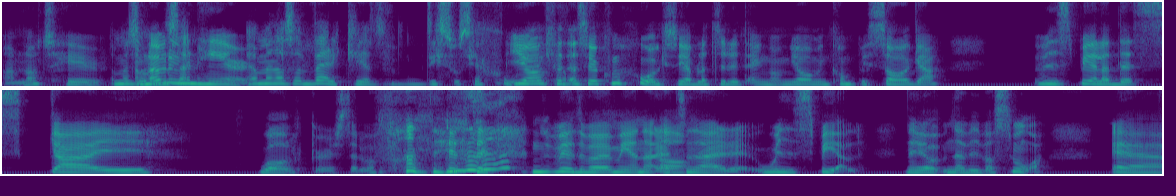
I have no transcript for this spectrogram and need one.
I'm not here. Ja, I'm not even here. Ja men alltså verklighetsdissociation. Ja, för verkligen. att, alltså, jag kommer ihåg så jävla tydligt en gång, jag och min kompis Saga, vi spelade Sky Walkers eller vad fan det heter. Vet du vad jag menar? Ja. Ett sånt där Wii-spel när, jag, när vi var små. Eh,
